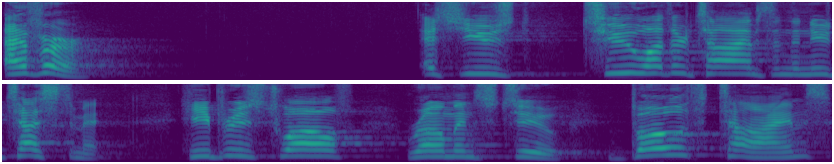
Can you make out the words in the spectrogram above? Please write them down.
Ever. It's used two other times in the New Testament Hebrews 12, Romans 2. Both times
